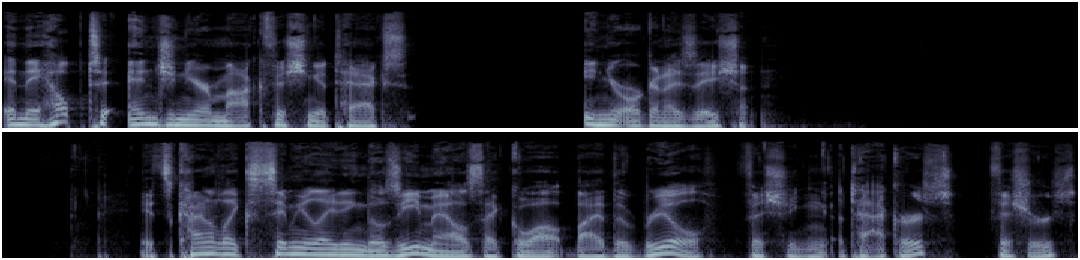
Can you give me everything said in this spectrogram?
and they help to engineer mock phishing attacks in your organization. It's kind of like simulating those emails that go out by the real phishing attackers, fishers.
